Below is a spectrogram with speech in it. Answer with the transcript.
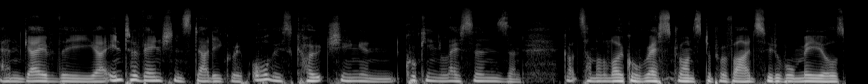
and gave the uh, intervention study group all this coaching and cooking lessons and got some of the local restaurants to provide suitable meals.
